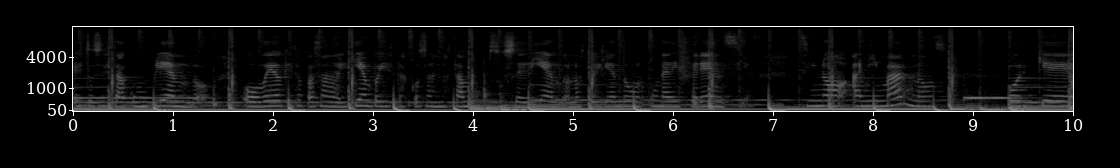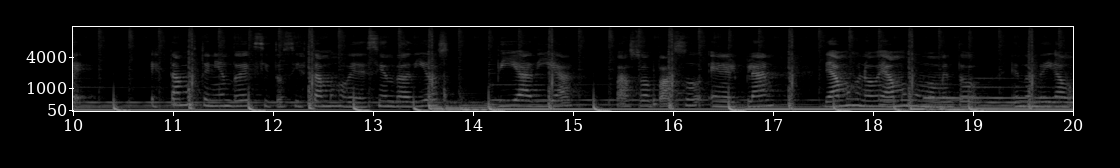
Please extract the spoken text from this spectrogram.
esto se está cumpliendo, o veo que está pasando el tiempo y estas cosas no están sucediendo, no estoy viendo una diferencia, sino animarnos porque estamos teniendo éxito si estamos obedeciendo a Dios día a día, paso a paso, en el plan, veamos o no veamos un momento en donde digamos,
